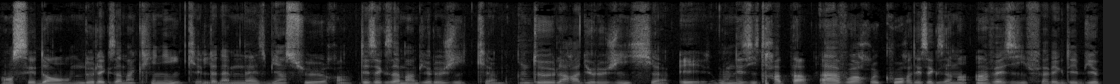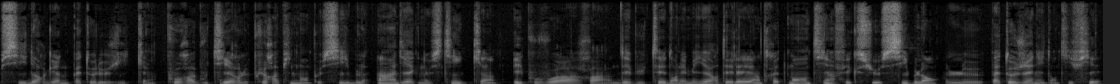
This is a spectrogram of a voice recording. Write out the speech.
en s'aidant de l'examen clinique de l'anamnèse bien sûr, des examens biologiques, de la radiologie, et on n'hésitera pas à avoir recours à des examens invasifs avec des biopsies d'organes pathologiques pour aboutir le plus rapidement possible à un diagnostic et pouvoir débuter dans les meilleurs délais un traitement anti-infectieux ciblant le pathogène identifié,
